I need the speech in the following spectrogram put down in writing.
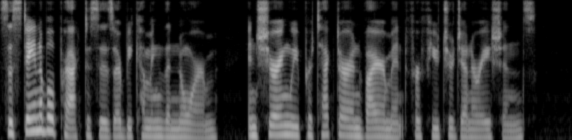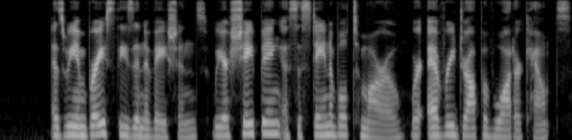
Sustainable practices are becoming the norm, ensuring we protect our environment for future generations. As we embrace these innovations, we are shaping a sustainable tomorrow where every drop of water counts.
